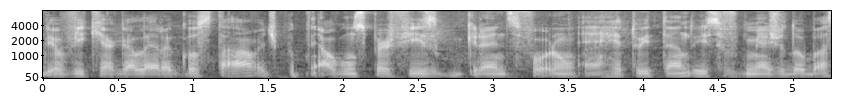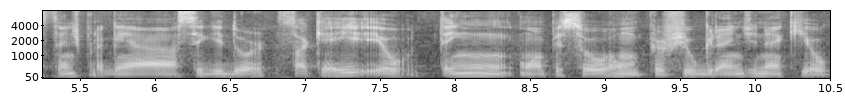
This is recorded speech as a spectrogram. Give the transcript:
eu vi que a galera gostava, tipo, alguns perfis grandes foram é, retweetando, isso me ajudou bastante pra ganhar seguidor. Só que aí eu tenho uma pessoa, um perfil grande, né, que eu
